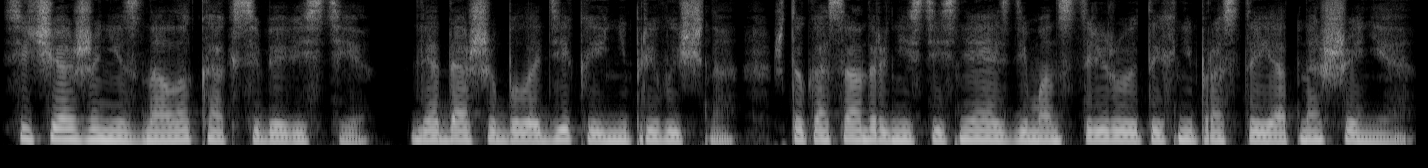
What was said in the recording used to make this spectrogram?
Сейчас же не знала, как себя вести. Для Даши было дико и непривычно, что Кассандра, не стесняясь, демонстрирует их непростые отношения.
